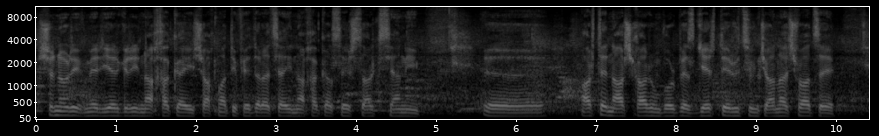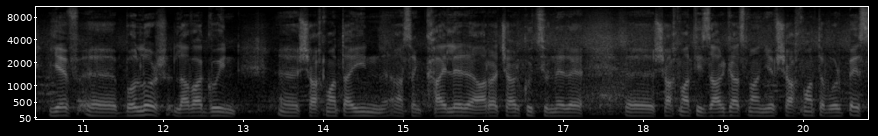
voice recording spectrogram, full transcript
շնորհիվ մեր երկրի նախագահի շախմատի ֆեդերացիայի նախագահ Սերժ Սարգսյանի արդեն աշխարհում որպես գերտերություն ճանաչված է եւ բոլոր լավագույն շախմատային, ասենք, քայլերը, առաջարկությունները շախմատի զարգացման եւ շախմատը որպես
